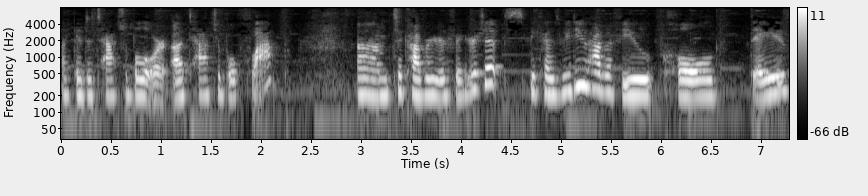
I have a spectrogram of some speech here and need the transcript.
like a detachable or attachable flap um, to cover your fingertips because we do have a few cold days,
